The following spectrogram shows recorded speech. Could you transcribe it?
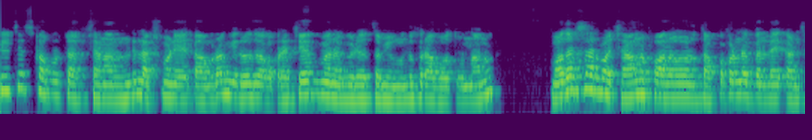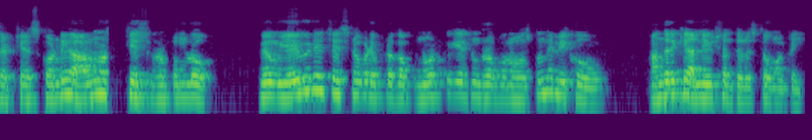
టీచర్స్ కపుల్ టాక్ ఛానల్ నుండి లక్ష్మణ్ ఏకాంబరం ఈరోజు ఒక ప్రత్యేకమైన వీడియోతో మీ ముందుకు రాబోతున్నాను. మొదటిసారి మా ఛానల్ ఫాలో అవ్వాలి తప్పకుండా బెల్ ఐకాన్ సెట్ చేసుకోండి. ఆల్ నోటిఫికేషన్ రూపంలో మేము ఏ వీడియో చేసినా కూడా ఇప్పటికప్పుడు నోటిఫికేషన్ రూపంలో వస్తుంది. మీకు అందరికీ అన్ని విషయాలు తెలుస్తూ ఉంటాయి.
